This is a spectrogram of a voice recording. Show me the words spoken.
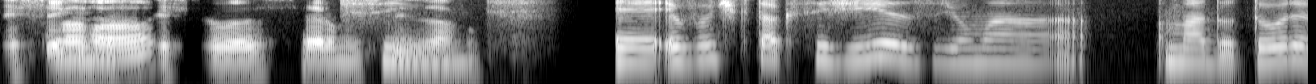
Perseguindo as Aham. pessoas. Era muito Sim. bizarro. É, eu vi um TikTok esses dias de uma, uma doutora,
